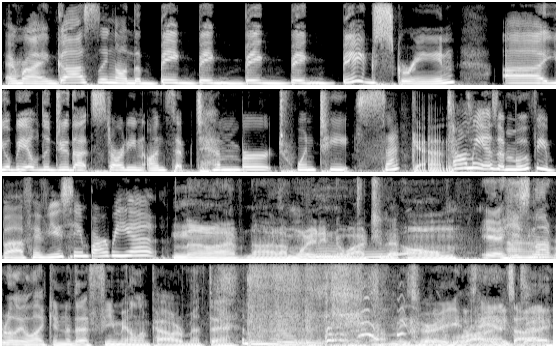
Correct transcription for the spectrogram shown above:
and Ryan Gosling on the big big big big big screen, uh, you'll be able to do that starting on September 22nd. Tommy, is a movie buff, have you seen Barbie yet? No, I have not. I'm waiting to watch it at home. Yeah, he's not really like into that female empowerment thing. Something he's very Right, anti.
